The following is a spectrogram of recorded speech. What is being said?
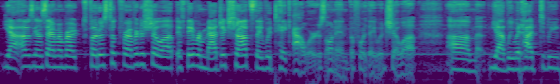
Yeah, I was gonna say. I remember our photos took forever to show up. If they were magic shots, they would take hours on end before they would show up. Um, yeah, we would had to. We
